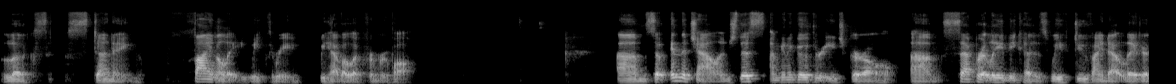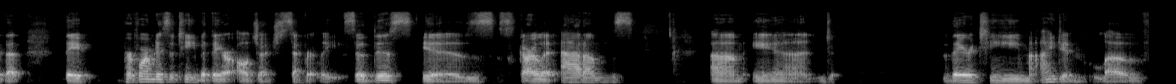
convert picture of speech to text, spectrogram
looks stunning. Finally, week three, we have a look from RuPaul. Um, so in the challenge, this I'm going to go through each girl um, separately because we do find out later that they performed as a team, but they are all judged separately. So this is Scarlet Adams um, and their team. I didn't love.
